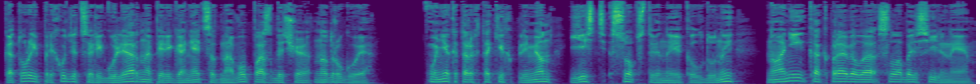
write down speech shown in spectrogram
который приходится регулярно перегонять с одного пастбища на другое. У некоторых таких племен есть собственные колдуны, но они, как правило, слабосильные.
